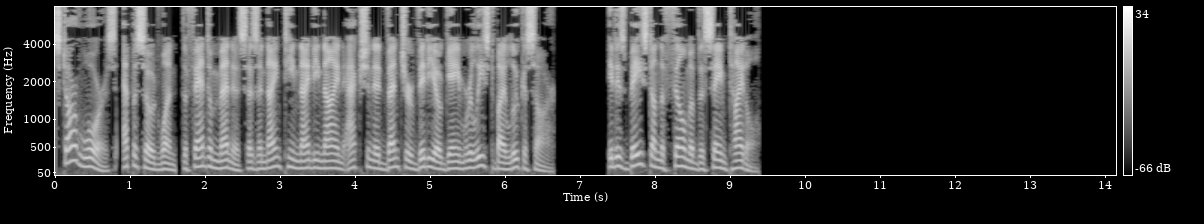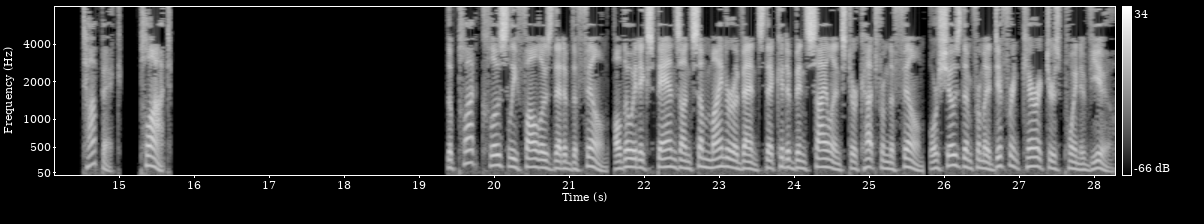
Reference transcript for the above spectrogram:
Star Wars, Episode I, The Phantom Menace is a 1999 action-adventure video game released by LucasArts. It is based on the film of the same title. Plot The plot closely follows that of the film, although it expands on some minor events that could have been silenced or cut from the film, or shows them from a different character's point of view.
